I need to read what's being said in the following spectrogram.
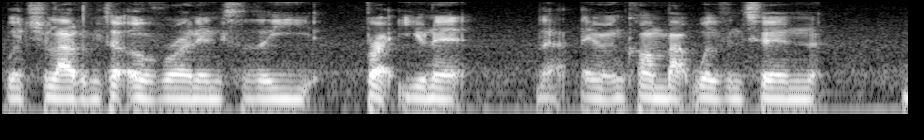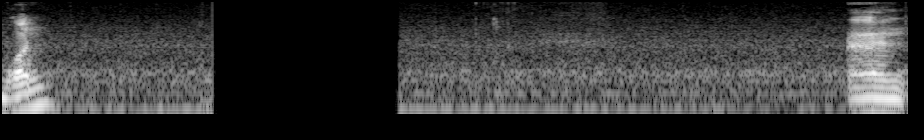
which allowed them to overrun into the Brett unit that they were in combat with in turn one. And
